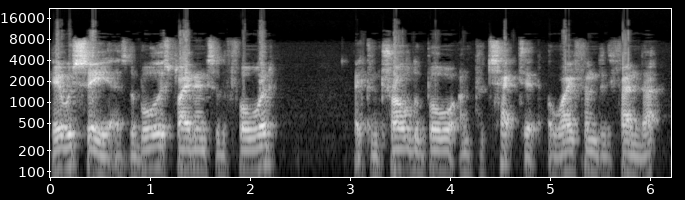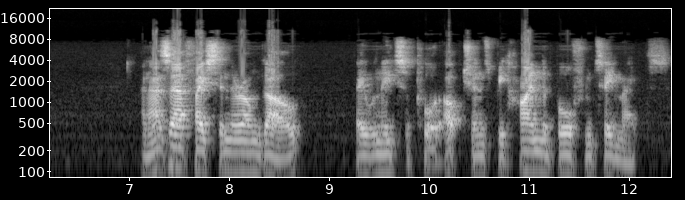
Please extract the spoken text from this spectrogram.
Here we see as the ball is played into the forward, they control the ball and protect it away from the defender and as they are facing their own goal, they will need support options behind the ball from teammates.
